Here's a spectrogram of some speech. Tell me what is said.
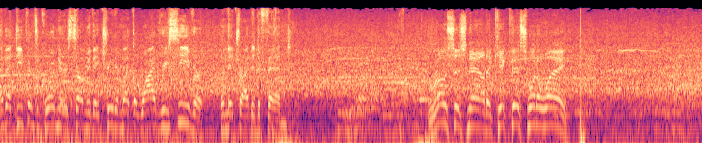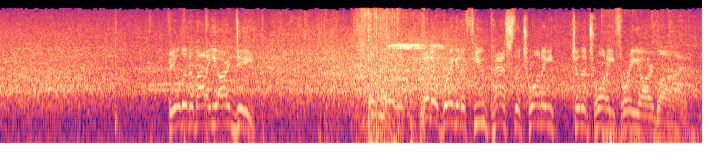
I've had defensive coordinators tell me they treat him like a wide receiver when they try to defend. Rosas now to kick this one away. Fielded about a yard deep. And he'll bring it a few past the 20 to the 23-yard line.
